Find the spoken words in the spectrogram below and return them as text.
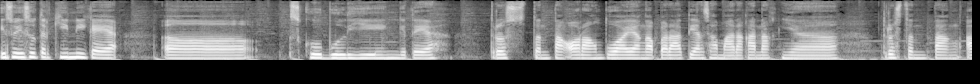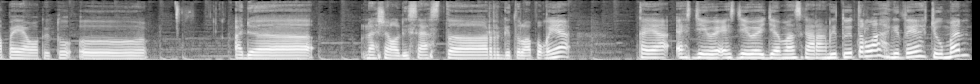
isu-isu terkini kayak uh, school bullying gitu ya. Terus tentang orang tua yang nggak perhatian sama anak-anaknya. Terus tentang apa ya waktu itu uh, ada national disaster gitu lah. Pokoknya kayak SJW SJW zaman sekarang di Twitter lah gitu ya. Cuman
